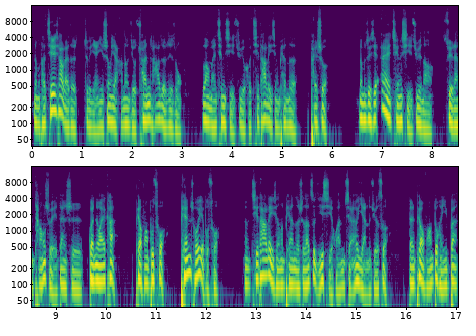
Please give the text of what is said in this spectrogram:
那么他接下来的这个演艺生涯呢，就穿插着这种浪漫轻喜剧和其他类型片的拍摄。那么这些爱情喜剧呢，虽然糖水，但是观众爱看，票房不错，片酬也不错。那么其他类型的片子是他自己喜欢、想要演的角色，但是票房都很一般。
